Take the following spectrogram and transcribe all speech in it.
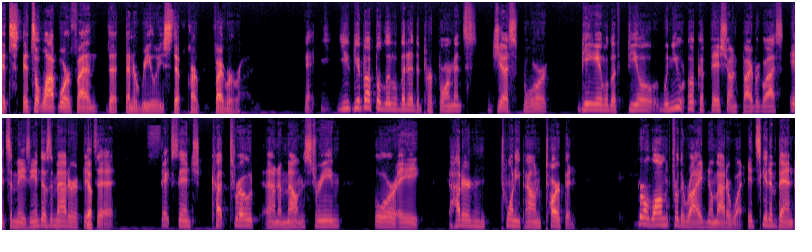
It's it's a lot more fun than, than a really stiff carbon fiber rod. Yeah, you give up a little bit of the performance just for being able to feel when you hook a fish on fiberglass, it's amazing. It doesn't matter if Yep. it's a six inch cutthroat on a mountain stream or a 120 pound tarpon. You're along for the ride no matter what. It's going to bend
